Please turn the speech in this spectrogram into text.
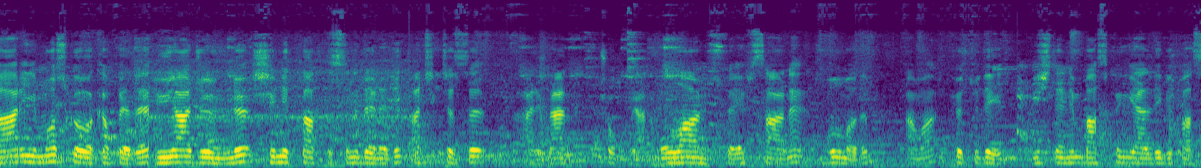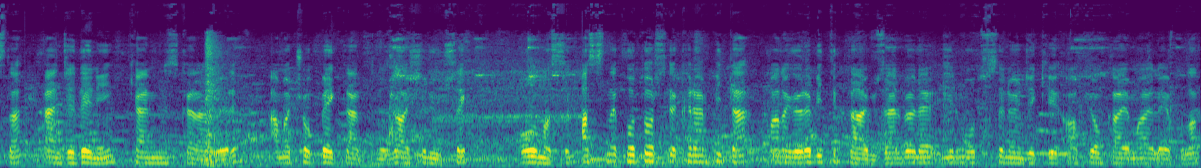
Tarihi Moskova kafede dünyaca ünlü şinit tatlısını denedik. Açıkçası hani ben çok yani olağanüstü efsane bulmadım ama kötü değil. Vişnenin baskın geldiği bir pasta. Bence deneyin, kendiniz karar verin. Ama çok beklentiniz aşırı yüksek olmasın. Aslında Kotorska krem pita bana göre bir tık daha güzel. Böyle 20-30 sene önceki afyon kaymağıyla yapılan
